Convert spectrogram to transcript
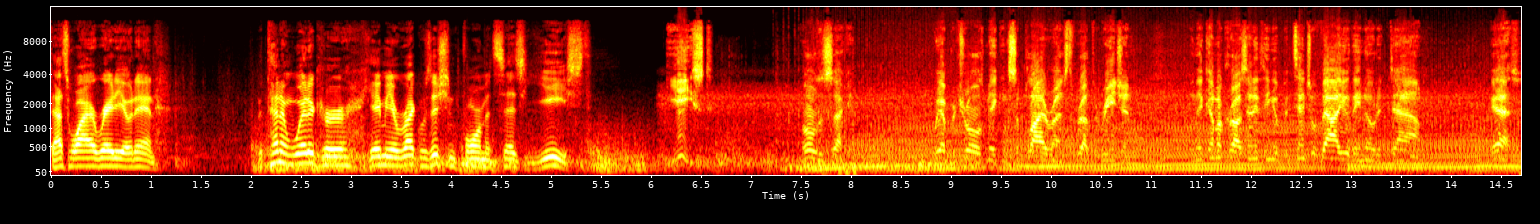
that's why I radioed in. Lieutenant Whitaker gave me a requisition form that says yeast. Yeast. Hold a second. We have patrols making supply runs throughout the region. When they come across anything of potential value, they note it down. Yes.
